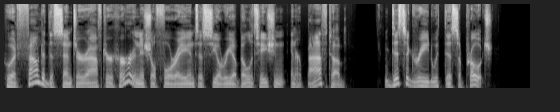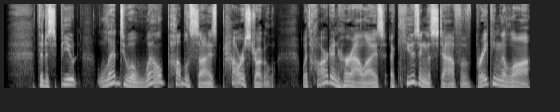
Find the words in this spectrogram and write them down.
who had founded the center after her initial foray into seal rehabilitation in her bathtub, disagreed with this approach. The dispute led to a well publicized power struggle, with Hart and her allies accusing the staff of breaking the law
